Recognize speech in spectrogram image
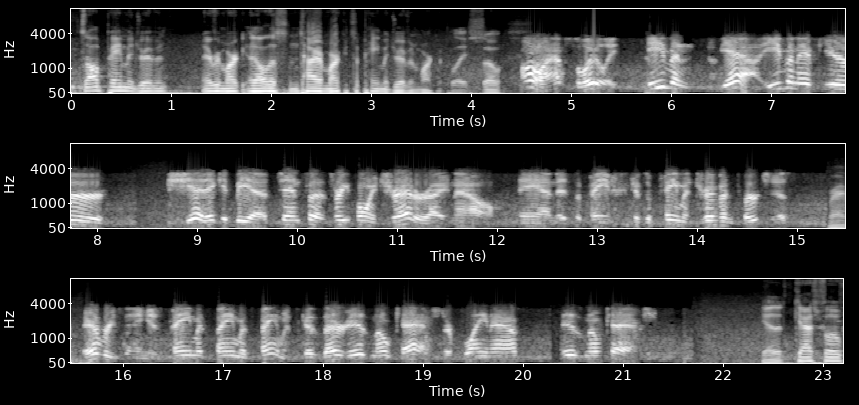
It's all payment driven. Every market, all this entire market's a payment-driven marketplace. So. Oh, absolutely. Even yeah, even if you're shit, it could be a ten foot three point shredder right now, and it's a payment it's a payment driven purchase. Right. Everything is payments, payments, payments because there is no cash. There plain ass is no cash. Yeah, the cash flow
